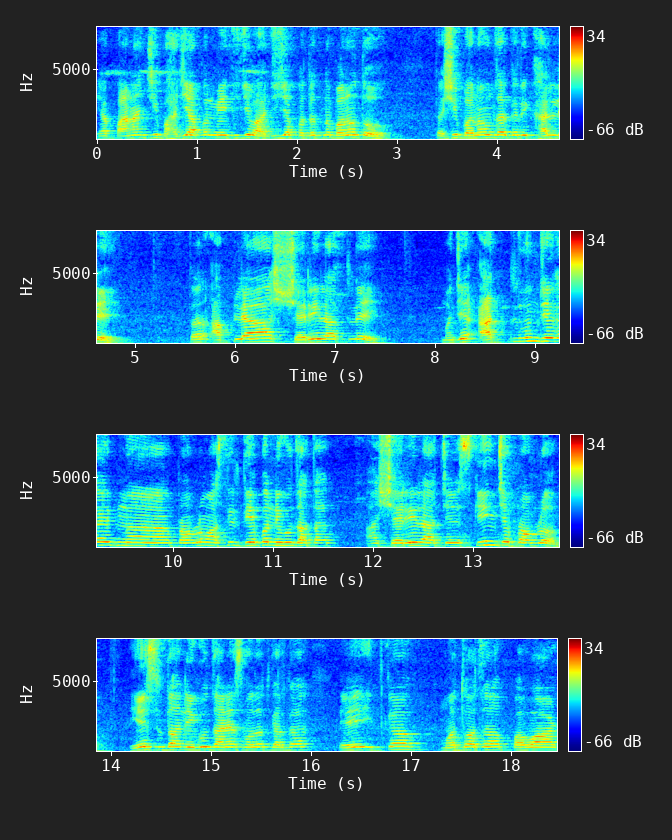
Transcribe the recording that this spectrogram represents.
या पानांची भाजी आपण मेथीची भाजी ज्या पद्धतीनं बनवतो तशी बनवून जर कधी खाल्ले तर आपल्या शरीरातले म्हणजे आतून जे काही प्रॉब्लेम असतील ते पण निघून जातात. आणि शरीराचे स्किनचे प्रॉब्लेम हे सुद्धा निघून जाण्यास मदत करतं. हे इतकं महत्त्वाचं पवाड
